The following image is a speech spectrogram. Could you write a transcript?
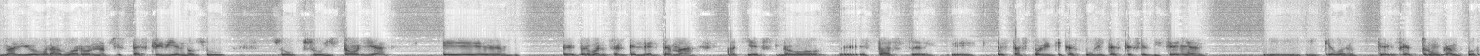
Mario Bravo Arona se está escribiendo su su, su historia. pero bueno, el, el, el, tema aquí es luego estas estas políticas públicas que se diseñan y, y, que bueno que se truncan por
